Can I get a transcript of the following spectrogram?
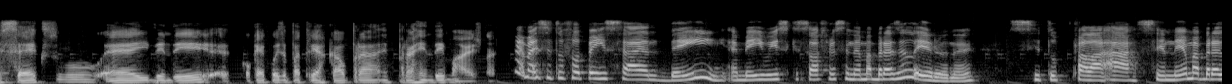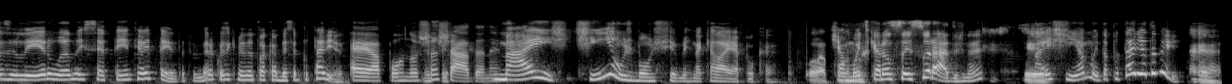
sexo é, e vender qualquer coisa patriarcal para render mais, né? É, mas se tu for pensar bem, é meio isso que sofre o cinema brasileiro, né? Se tu falar, ah, cinema brasileiro, anos 70 e 80, a primeira coisa que vem na tua cabeça é putaria. É, a pornô chanchada, né? Mas tinha uns bons filmes naquela época. Pô, tinha muitos que eram censurados, né? É. Mas tinha muita putaria também. É,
